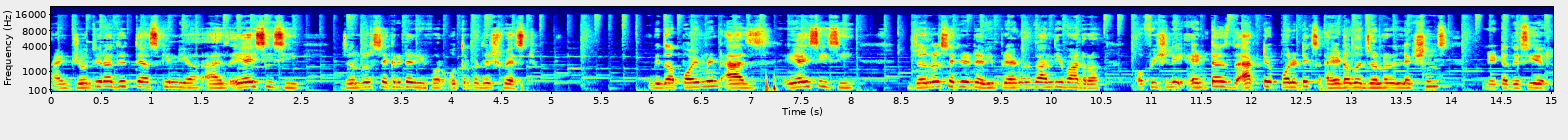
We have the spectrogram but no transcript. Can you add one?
and Jyotiraditya Scindia as AICC General Secretary for Uttar Pradesh West. With the appointment as AICC General Secretary Priyanka Gandhi Vadra officially enters the active politics ahead of the general elections later this year.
